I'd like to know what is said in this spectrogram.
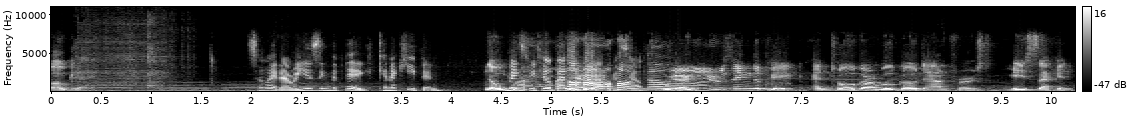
Okay. So wait, are we using the pig? Can I keep him? No. It makes me feel better Oh myself. no! We are using the pig, and Tolgar will go down first, me second.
